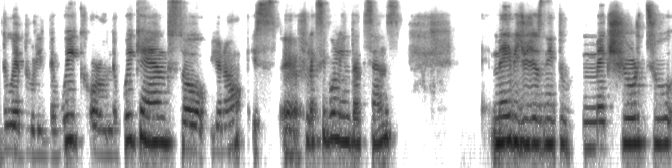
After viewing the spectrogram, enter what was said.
do it during the week or on the weekend. So, you know, it's uh, flexible in that sense. Maybe you just need to make sure to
